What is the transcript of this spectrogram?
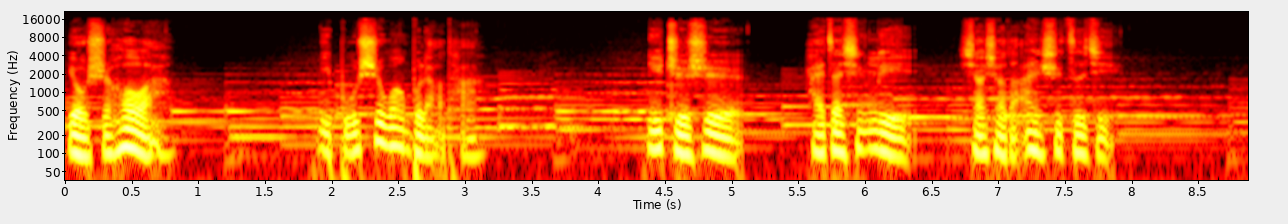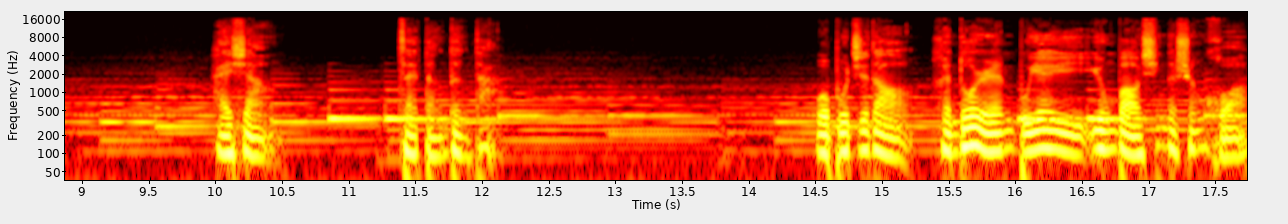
有时候啊，你不是忘不了他，你只是还在心里小小的暗示自己，还想再等等他。我不知道很多人不愿意拥抱新的生活，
